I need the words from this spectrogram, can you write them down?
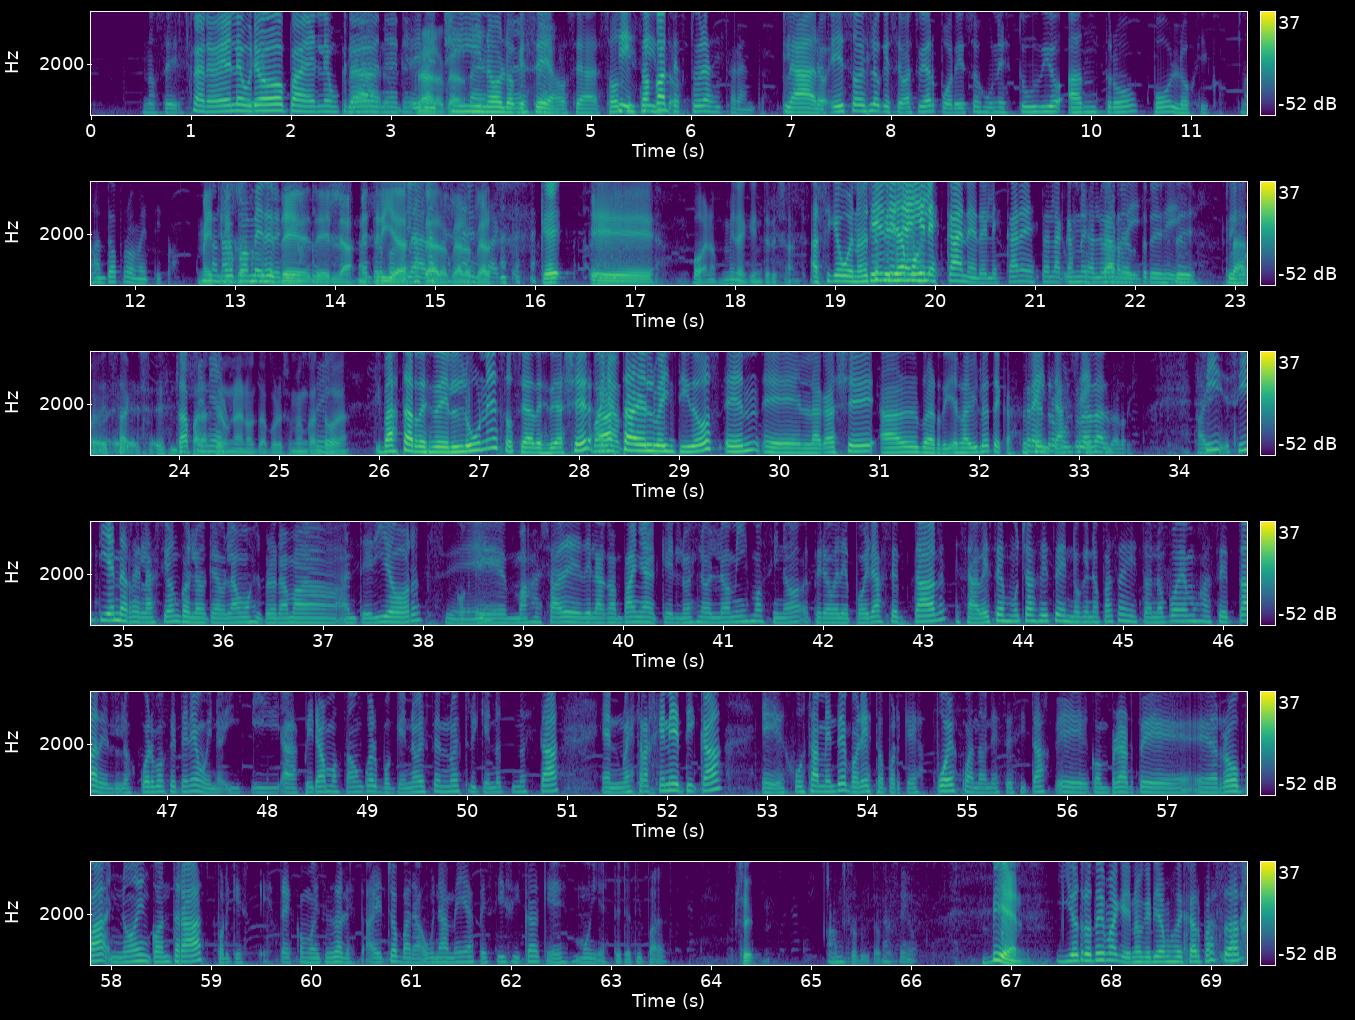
no sé, Claro, el Europa, el Claro, Ucrania. Claro, claro. chino, lo que sí. sea, o sea, son sí, son con texturas diferentes. Claro, Eso. eso es lo que se va a estudiar, por eso es un estudio antropológico. ¿no? Antropométrico. Métrico, Antropométrico. de, de las metrías, claro, claro, claro. Que, eh, bueno, mira qué interesante. Así que bueno, eso Tienen queríamos ahí el escáner, el escáner está en la calle Alberdi. 3D. sí. Claro, Oh, exacto. es- es- da para Genial. hacer una nota, por eso me encantó, ¿eh? Y va a estar desde el lunes, o sea, desde ayer, Bueno. hasta el 22 en, eh, en la calle Alberdi, en la biblioteca, el 30, Centro Cultural sí. Alberdi. Sí, sí tiene relación con lo que hablamos el programa anterior, Sí. eh, más allá de, de la campaña, que no es lo, lo mismo, sino, pero de poder aceptar, o sea, a veces, muchas veces lo que nos pasa es esto, no podemos aceptar el- los cuerpos que tenemos y, no- y- y aspiramos a un cuerpo que no es el nuestro y que no, no está en nuestra genética, eh, justamente por esto, porque después cuando necesitas eh, comprarte eh, ropa, no encontrás, porque es- este es como dice Sol, está hecho para una media específica que es muy estereotipada. Sí. Absolutamente. Bien, Y otro tema que no queríamos dejar pasar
